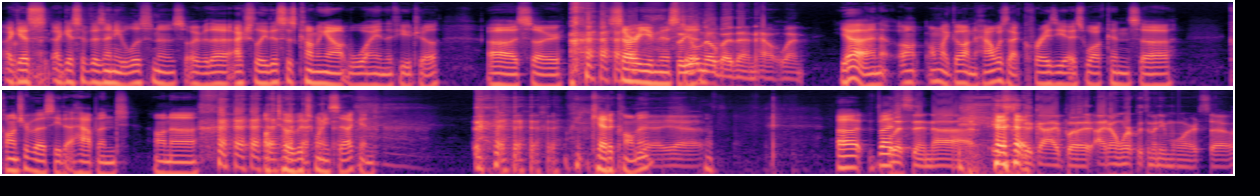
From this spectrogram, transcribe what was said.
I guess I guess if there's any listeners over there, actually, this is coming out way in the future. Uh, so sorry you missed so it. you'll know by then how it went. Yeah, and oh, oh my god, and how was that crazy Ace Watkins uh, controversy that happened on uh, October twenty second? Care to comment? Yeah, yeah. Uh, but Listen, uh, he's a good guy, but I don't work with him anymore. So,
